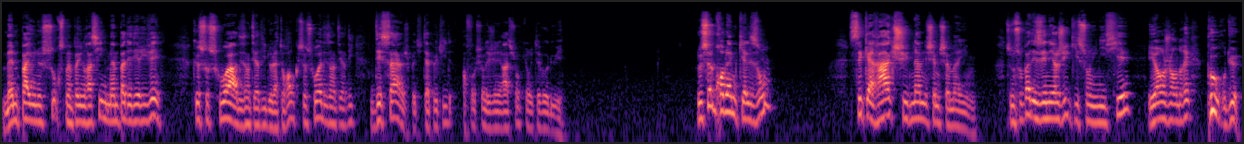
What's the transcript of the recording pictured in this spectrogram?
Même pas une source, même pas une racine, même pas des dérivés. Que ce soit des interdits de la Torah ou que ce soit des interdits des sages, petit à petit, en fonction des générations qui ont évolué. Le seul problème qu'elles ont, c'est qu'Arak Shinam Neshem Shamaim. Ce ne sont pas des énergies qui sont initiées et engendrées pour Dieu.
